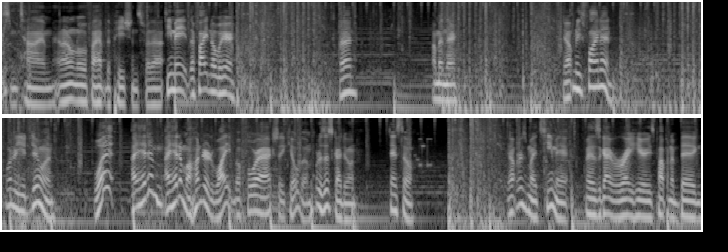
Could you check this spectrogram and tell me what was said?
some time, and I don't know if I have the patience for that. Teammate, they're fighting over here. Then. I'm in there. Yep, he's flying in. What are you doing? What? I hit him. I hit him 100 white before I actually killed him. What is this guy doing? Stand still. Yep. Where's my teammate? Wait, there's a guy right here. He's popping a big.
